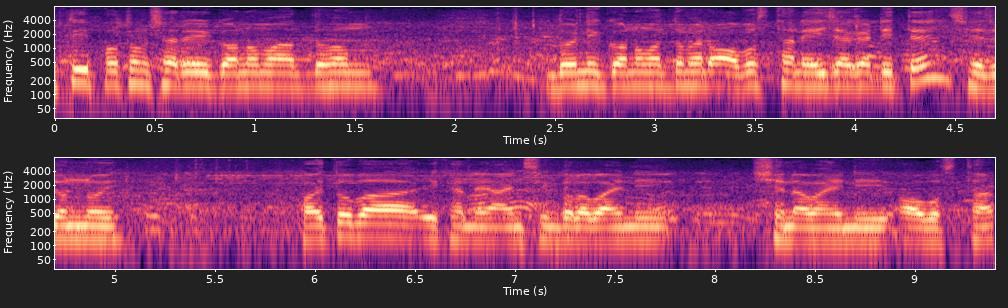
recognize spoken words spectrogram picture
একটি প্রথম সারির গণমাধ্যম দৈনিক গণমাধ্যমের অবস্থান এই জায়গাটিতে সেজন্যই হয়তোবা এখানে আইন শৃঙ্খলা বাহিনী সেনাবাহিনী অবস্থান।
